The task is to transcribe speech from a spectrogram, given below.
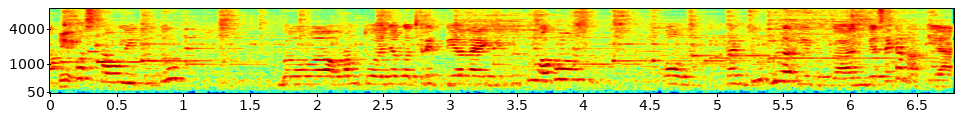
Aku Iya. pas tahu itu tuh bahwa orang tuanya nge-treat dia kayak gitu tuh aku langsung oh keren juga gitu kan. Biasanya kan ya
